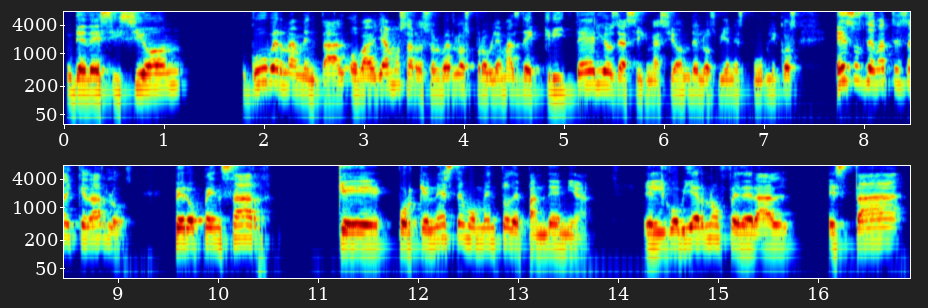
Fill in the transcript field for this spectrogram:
de decisión gubernamental o vayamos a resolver los problemas de criterios de asignación de los bienes públicos. Esos debates hay que darlos, pero pensar que porque en este momento de pandemia el gobierno federal está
